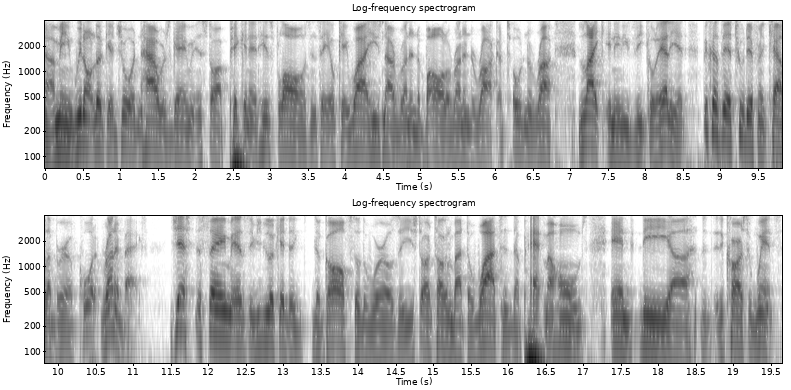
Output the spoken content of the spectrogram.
know, I mean, we don't look at Jordan Howard's game and start picking at his flaws and say, okay, why he's not running the ball or running the rock or toting the rock like in an Ezekiel Elliott because they're two different caliber of running backs. Just the same as if you look at the, the Goffs of the world, or you start talking about the Watson, the Pat Mahomes, and the uh, the, the Carson Wentz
